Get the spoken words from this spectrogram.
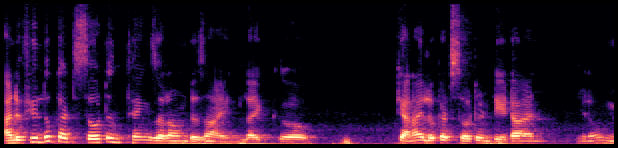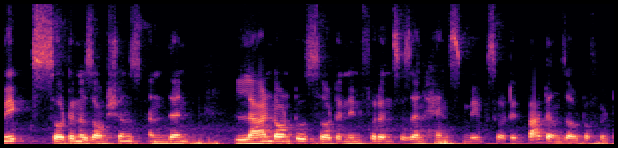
And if you look at certain things around design, like uh, can I look at certain data and you know make certain assumptions and then land onto certain inferences and hence make certain patterns out of it?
